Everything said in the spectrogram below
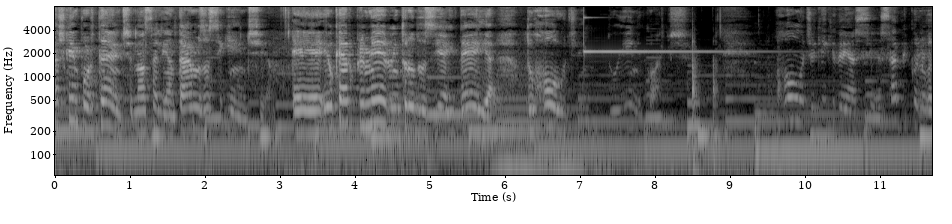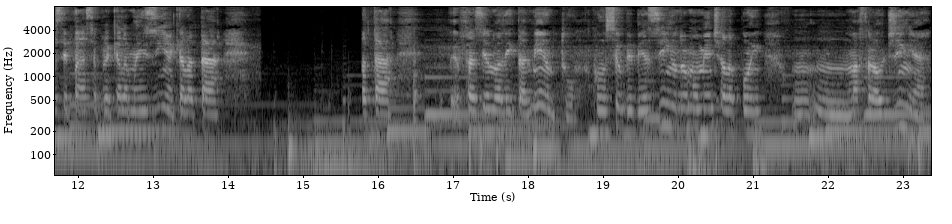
Acho que é importante nós salientarmos o seguinte: é, eu quero primeiro introduzir a ideia do hold, do Winnicott. Hold, o que, que vem a ser? Sabe quando você passa para aquela mãezinha que ela está ela tá é, fazendo aleitamento com o seu bebezinho? Normalmente ela põe um, um, uma fraldinha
